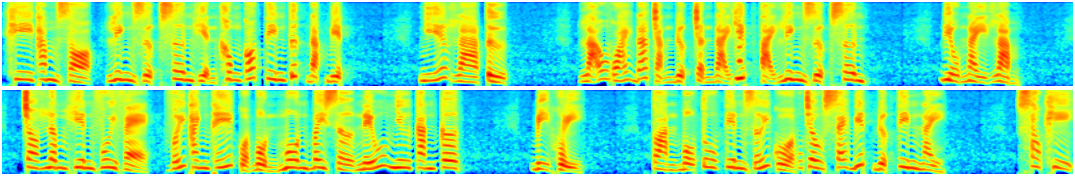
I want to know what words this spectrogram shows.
Khi thăm dò, Linh Dược Sơn hiện không có tin tức đặc biệt. Nghĩa là từ Lão quái đã chặn được trận đại kiếp tại Linh Dược Sơn. Điều này làm cho Lâm Hiên vui vẻ với thanh thế của bổn môn bây giờ nếu như căn cơ bị hủy. Toàn bộ tu tiên giới của châu sẽ biết được tin này. Sau khi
